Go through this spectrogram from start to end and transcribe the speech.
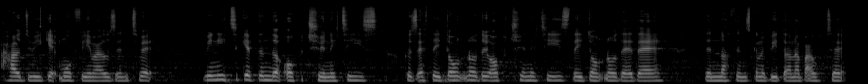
how do we get more females into it? We need to give them the opportunities because if they don't know the opportunities, they don't know they're there, then nothing's going to be done about it.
